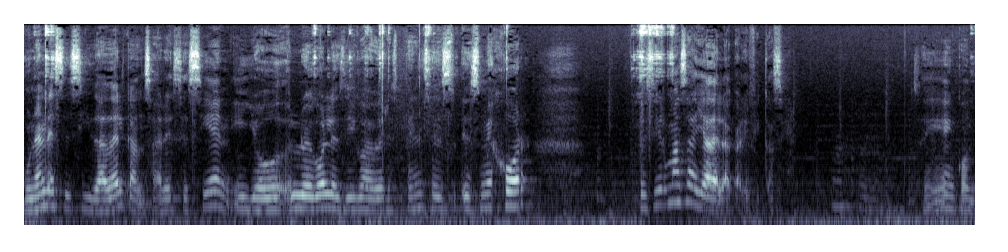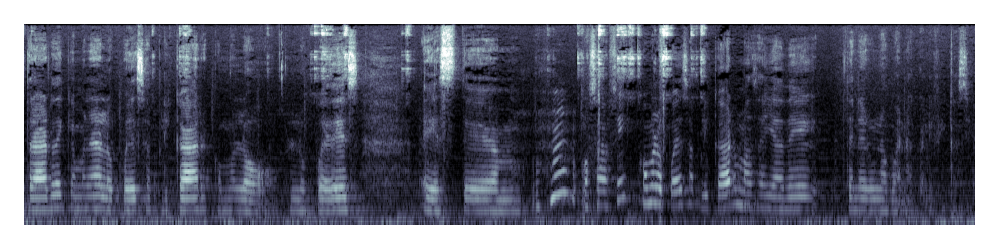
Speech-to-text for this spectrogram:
una necesidad de alcanzar ese 100, y yo luego les digo, a ver, espérense, es, es mejor decir más allá de la calificación encontrar de qué manera lo puedes aplicar, cómo lo, puedes, este, o sea, sí, cómo lo puedes aplicar más allá de tener una buena calificación.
